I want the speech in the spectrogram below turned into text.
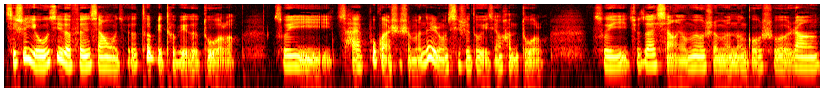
其实游记的分享，我觉得特别特别的多了，所以才不管是什么内容，其实都已经很多了。所以就在想，有没有什么能够说让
